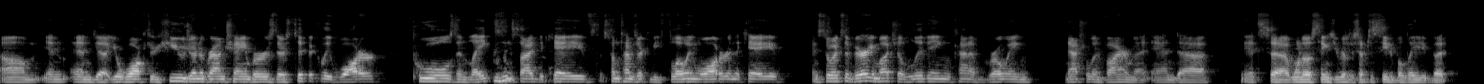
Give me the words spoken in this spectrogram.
Um, and and uh, you'll walk through huge underground chambers. There's typically water pools and lakes mm-hmm. inside the caves. Sometimes there can be flowing water in the cave, and so it's a very much a living, kind of growing natural environment. And uh, it's uh, one of those things you really just have to see to believe. But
